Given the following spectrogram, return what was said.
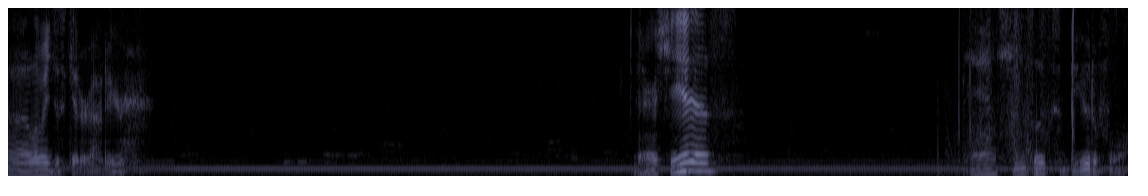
uh, let me just get her out of here. There she is. She looks beautiful.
